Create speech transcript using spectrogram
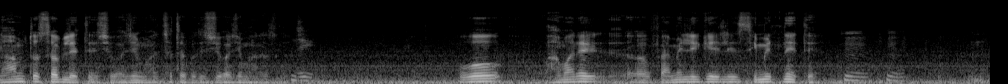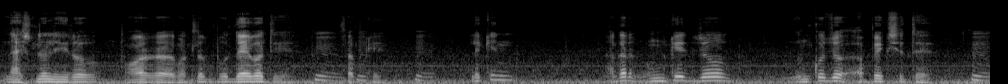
नाम तो सब लेते हैं शिवाजी महाराज छत्रपति शिवाजी महाराज का। जी। वो हमारे फैमिली के लिए सीमित नहीं थे। हम्म हम्म। नेशनल हीरो और मतलब वो दैवत ही है हम्म, सबके। हम्म। लेकिन अगर उनके जो उनको जो अपेक्षित है हम्म।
